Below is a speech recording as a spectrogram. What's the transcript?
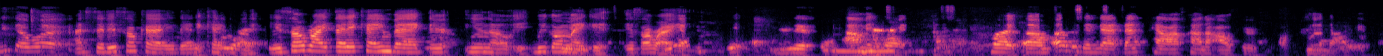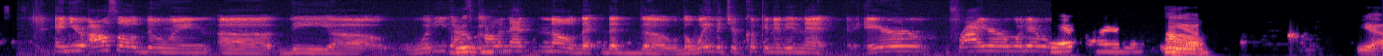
You said what? I said it's okay that it came yeah. back. It's all right that it came back. There, you know, it, we gonna make it. It's all right. Yeah. Listen, I'm enjoying. But um, other than that, that's how I've kind of altered my diet. And you're also doing uh, the uh, what are you guys calling that? No, the, the the the way that you're cooking it in that air fryer or whatever. Air fryer. Yeah. Oh. Yeah.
